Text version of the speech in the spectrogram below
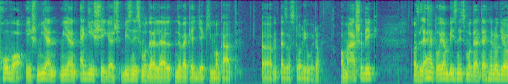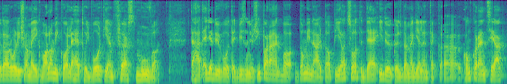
hova és milyen, milyen egészséges bizniszmodellel növekedje ki magát ez a sztori újra. A második, az lehet olyan bizniszmodell technológia oldalról is, amelyik valamikor lehet, hogy volt ilyen first mover. Tehát egyedül volt egy bizonyos iparágba, dominálta a piacot, de időközben megjelentek konkurenciák.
